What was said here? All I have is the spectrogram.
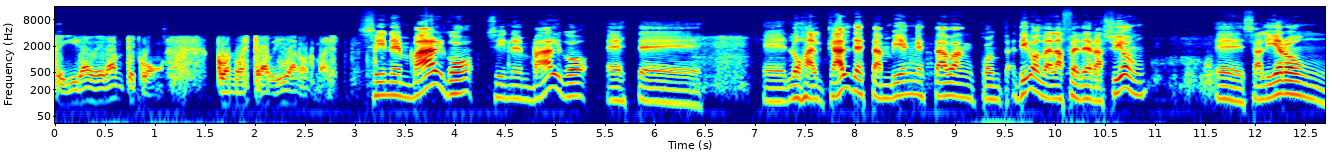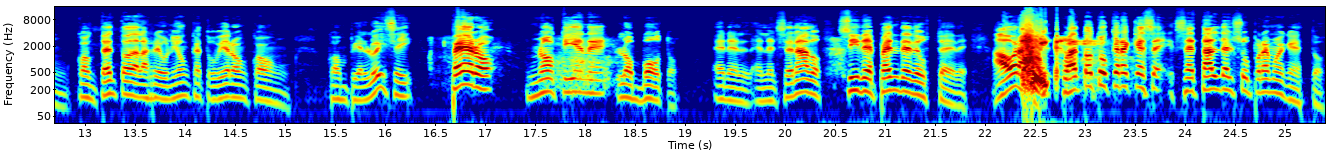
seguir adelante con, con nuestra vida normal. Sin embargo, sin embargo, este, eh, los alcaldes también estaban, cont- digo, de la federación, eh, salieron contentos de la reunión que tuvieron con, con Pierluisi, pero no tiene los votos en el, en el Senado, sí depende de ustedes. Ahora, ¿cuánto tú crees que se, se tarda el Supremo en esto?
